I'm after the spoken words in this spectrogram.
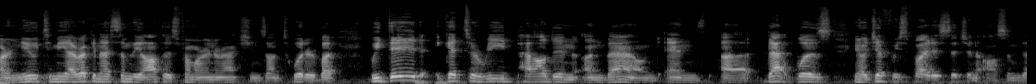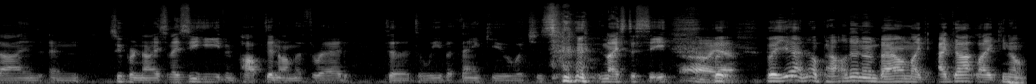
are new to me. I recognize some of the authors from our interactions on Twitter, but we did get to read Paladin Unbound, and uh, that was you know Jeffrey Speight is such an awesome guy and, and super nice. And I see he even popped in on the thread. To, to leave a thank you, which is nice to see. Oh, But yeah. but yeah, no, Paladin Unbound, like I got like, you know,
